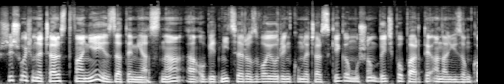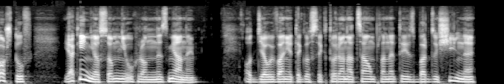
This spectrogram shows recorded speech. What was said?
Przyszłość mleczarstwa nie jest zatem jasna, a obietnice rozwoju rynku mleczarskiego muszą być poparte analizą kosztów, jakie niosą nieuchronne zmiany. Oddziaływanie tego sektora na całą planetę jest bardzo silne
